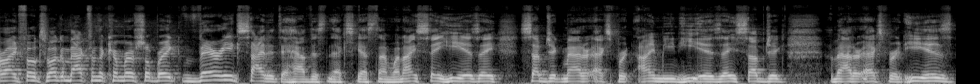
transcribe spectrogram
right, folks, welcome back from the commercial break. Very excited to have this next guest on. When I say he is a subject matter expert, I mean he is a subject matter expert. He is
